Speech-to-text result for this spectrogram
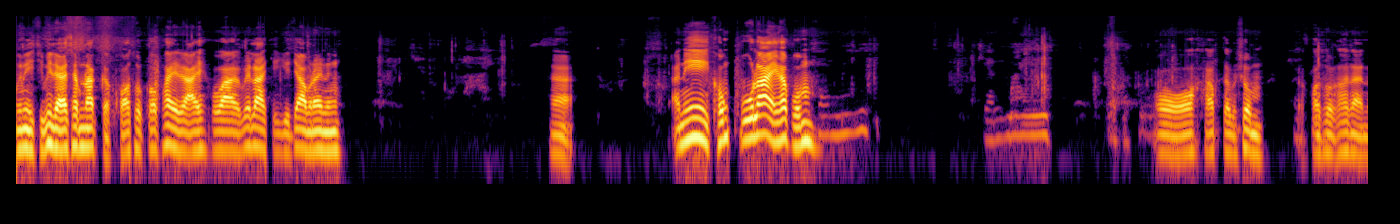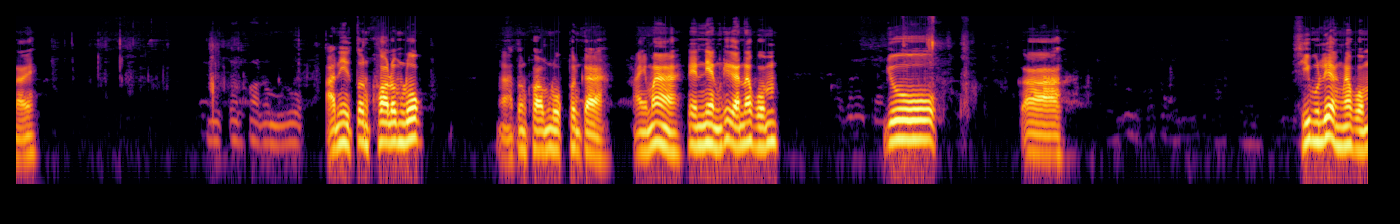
มือนี้จะมีหลายสำนักก็ขอโทษขออภัยหลายเพราะว่าเวลาจะยืดยาวมาหน่อยหนึงอ่าอันนี้ของปูไล่ครับ ผมบ่มีเขียนไม่อ๋อครับท่านผู้ชมขอโทษเขาขนาดไหนมีต้นคอลมลูกอันนี้ต้นคอลมลุกอ่าต้นคอลมลุกเพิ่นกะไห้มาเน้นๆคือกันนะผม อยู่อ่าสีมุนเลี้ยงนะครับผม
